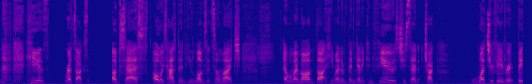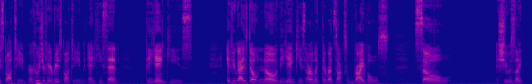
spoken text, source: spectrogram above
he is Red Sox obsessed, always has been. He loves it so much. And when my mom thought he might have been getting confused, she said, Chuck, what's your favorite baseball team? Or who's your favorite baseball team? And he said, the Yankees. If you guys don't know, the Yankees are like the Red Sox rivals. So she was like,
